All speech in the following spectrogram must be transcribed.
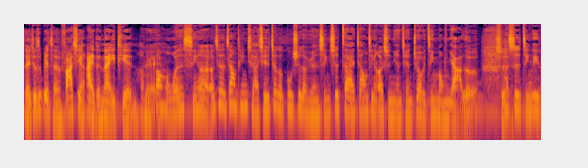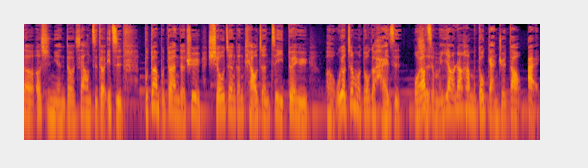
对，就是变成发现爱的那一天，很棒，很温馨啊！而且这样听起来，其实这个故事的原型是在将近二十年前就已经萌芽了。是，它是经历了二十年的这样子的，一直不断不断的去修正跟调整自己对于呃，我有这么多个孩子，我要怎么样让他们都感觉到爱？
